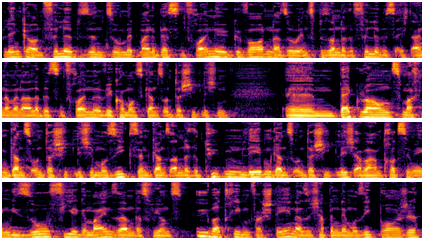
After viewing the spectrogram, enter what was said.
Blinker und Philipp sind so mit meine besten Freunde geworden. Also insbesondere Philipp ist echt einer meiner allerbesten Freunde. Wir kommen aus ganz unterschiedlichen ähm, Backgrounds, machen ganz unterschiedliche Musik, sind ganz andere Typen, leben ganz unterschiedlich, aber haben trotzdem irgendwie so viel gemeinsam, dass wir uns übertrieben verstehen. Also ich habe in der Musikbranche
